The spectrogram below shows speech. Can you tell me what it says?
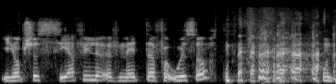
ich habe schon sehr viele Elfmeter verursacht. und,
